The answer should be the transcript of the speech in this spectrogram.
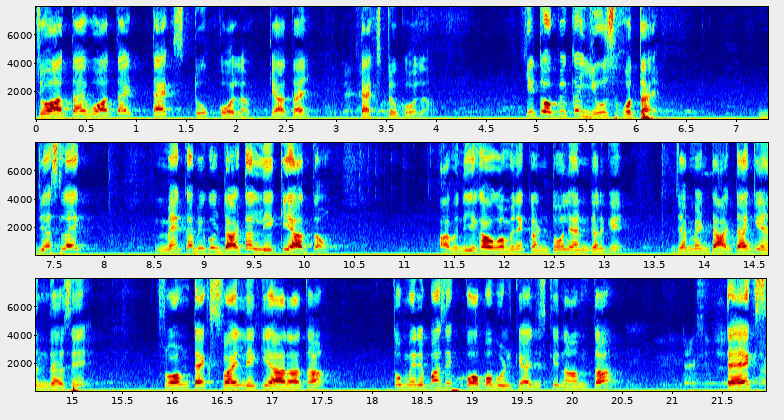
जो आता है वो आता है टैक्स टू कॉलम क्या आता है? टैक्स टू कॉलम ये टॉपिक का यूज़ होता है। जस्ट लाइक like, मैं कभी कोई डाटा लेके आता हूँ। आपने देखा होगा मैंने कंट्रोल एन करके जब मैं डाटा के अंदर से फ्रॉम टैक्स फ़ाइल लेके आ रहा था तो मेरे पास एक पॉपअप उल्ट है जिसके नाम था टैक्स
